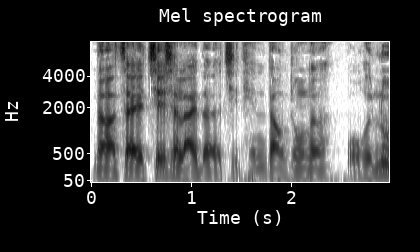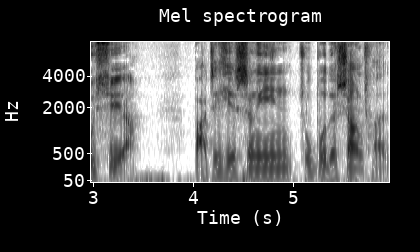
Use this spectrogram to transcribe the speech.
那在接下来的几天当中呢，我会陆续啊把这些声音逐步的上传，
